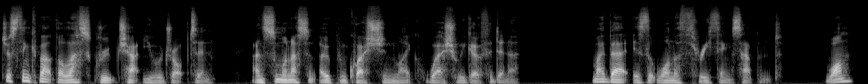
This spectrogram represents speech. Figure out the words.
Just think about the last group chat you were dropped in, and someone asked an open question like, Where should we go for dinner? My bet is that one of three things happened. One,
